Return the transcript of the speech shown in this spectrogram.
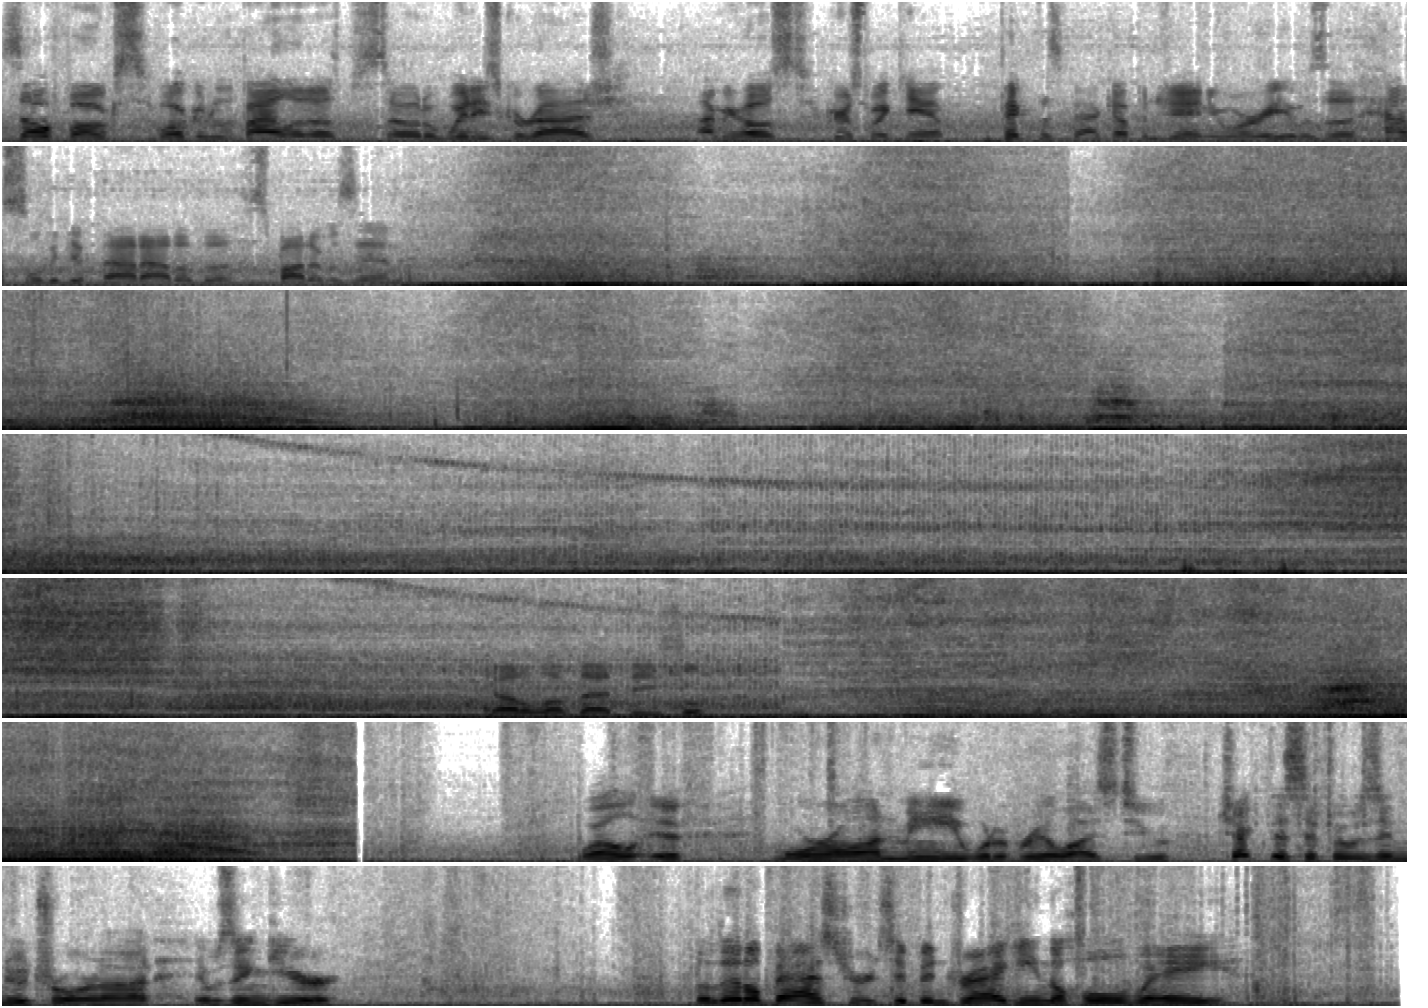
So, folks, welcome to the pilot episode of Witty's Garage. I'm your host, Chris Whitcamp. Picked this back up in January. It was a hassle to get that out of the spot it was in. Gotta love that diesel. Well, if moron me would have realized to check this if it was in neutral or not, it was in gear. The little bastards have been dragging the whole way.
